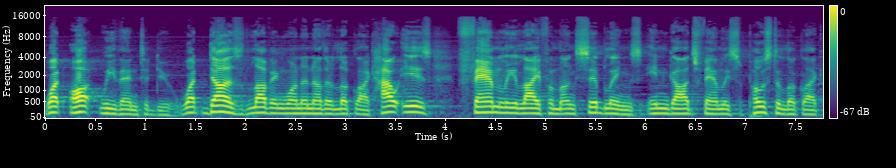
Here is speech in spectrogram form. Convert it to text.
What ought we then to do? What does loving one another look like? How is family life among siblings in God's family supposed to look like?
